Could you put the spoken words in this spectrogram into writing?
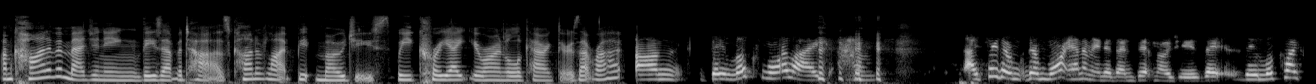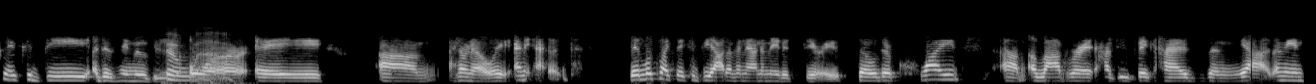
I'm kind of imagining these avatars kind of like Bitmojis, where you create your own little character. Is that right? Um, they look more like um, I'd say they're they're more animated than Bitmojis. They they look like they could be a Disney movie oh, wow. or a um, I don't know. Any, they look like they could be out of an animated series. So they're quite um, elaborate, have these big heads, and yeah, I mean,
